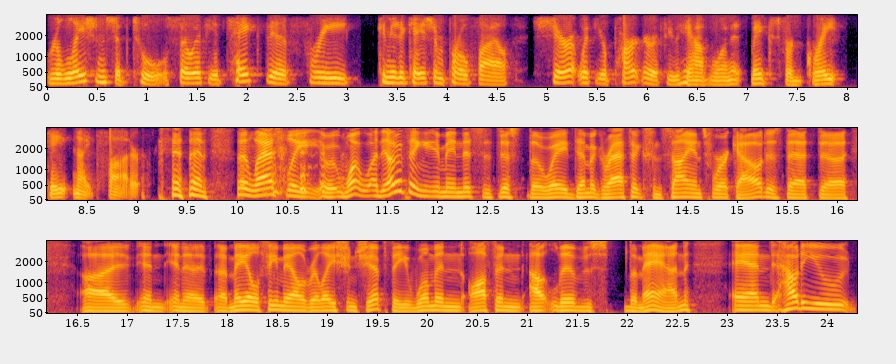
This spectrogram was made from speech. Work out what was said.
relationship tool. So if you take the free communication profile, share it with your partner if you have one. It makes for great date night fodder. and then, then lastly, what, the other thing, I mean, this is just the way demographics and science work out is that uh, uh, in, in a, a male female relationship, the woman often outlives the man. And how do you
